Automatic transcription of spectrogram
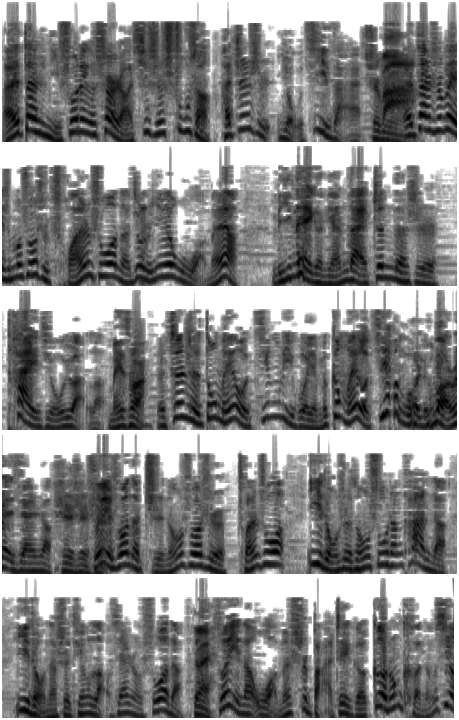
哎，但是你说这个事儿啊，其实书上还真是有记载，是吧？哎，但是为什么说是传说呢？就是因为我们呀，离那个年代真的是太久远了。没错，呃真是都没有经历过，也没更没有见过刘宝瑞先生，是是是，所以说呢，只能说是传说。一种是从书上看的，一种呢是听老先生说的。对所以呢，我们是把这个各种可能性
